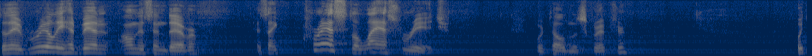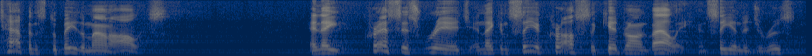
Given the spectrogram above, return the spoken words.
So they really had been on this endeavor as they crest the last ridge, we're told in the scripture, which happens to be the Mount of Olives. And they crest this ridge and they can see across the Kidron Valley and see into Jerusalem.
